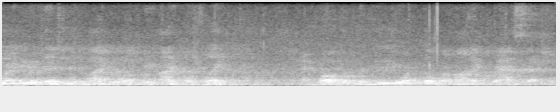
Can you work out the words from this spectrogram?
direct your attention to microphones behind home plate and welcome the New York Philharmonic Brass Section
